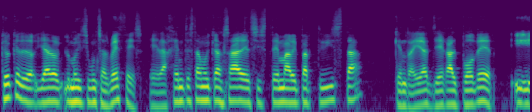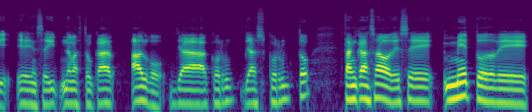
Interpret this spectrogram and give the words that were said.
creo que ya lo, hemos dicho muchas veces, eh, la gente está muy cansada del sistema bipartidista, que en realidad llega al poder y eh, enseguida nada más tocar algo ya, ya es corrupto. Están cansados de ese método de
